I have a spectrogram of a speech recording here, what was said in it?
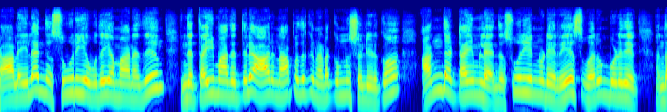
காலையில் இந்த சூரிய உதயமானது இந்த தை மாதத்தில் ஆறு நாற்பதுக்கு நடக்கும்னு சொல்லியிருக்கோம். அந்த டைமில் இந்த சூரியனுடைய ரேஸ் வரும் பொழுது அந்த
